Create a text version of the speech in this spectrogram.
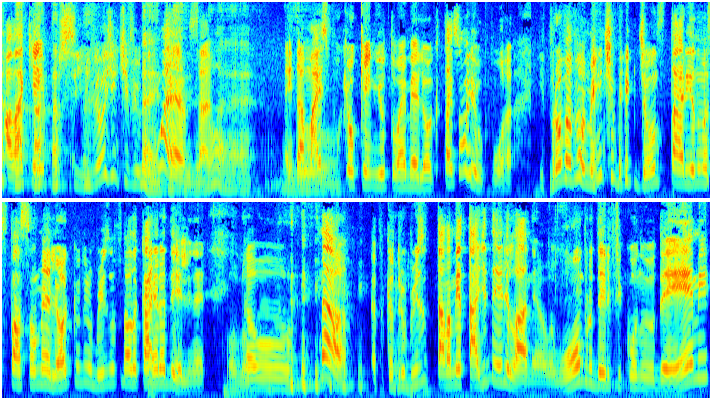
falar que é impossível, a gente viu que não, não é, sabe? Não é. Ainda mais porque o Ken Newton é melhor que o Tyson Hill, porra. E provavelmente o Mac Jones estaria numa situação melhor que o Drew Brees no final da carreira dele, né? então. Não, é porque o Drew Brees tava metade dele lá, né? O ombro dele ficou no DM,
